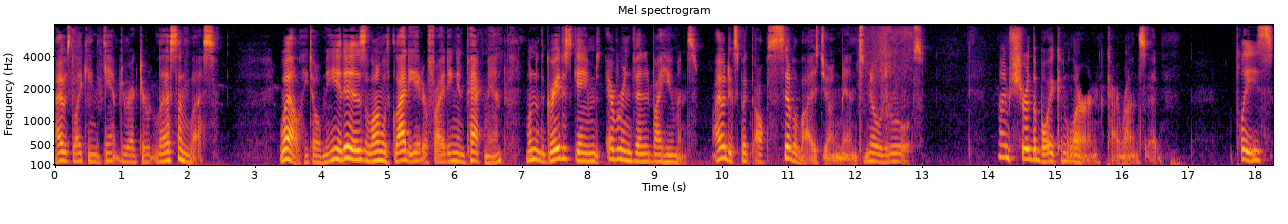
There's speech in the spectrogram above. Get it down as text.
I was liking the camp director less and less. Well, he told me, it is, along with gladiator fighting and Pac Man, one of the greatest games ever invented by humans. I would expect all civilized young men to know the rules. I'm sure the boy can learn, Chiron said. Please,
